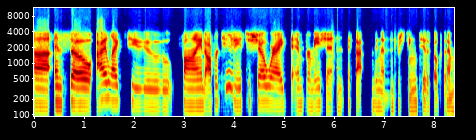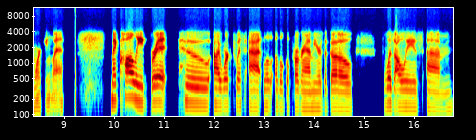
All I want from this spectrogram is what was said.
Uh, and so I like to find opportunities to show where I get information if that's something that's interesting to the folks that I'm working with my colleague Britt, who I worked with at a local program years ago, was always um,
